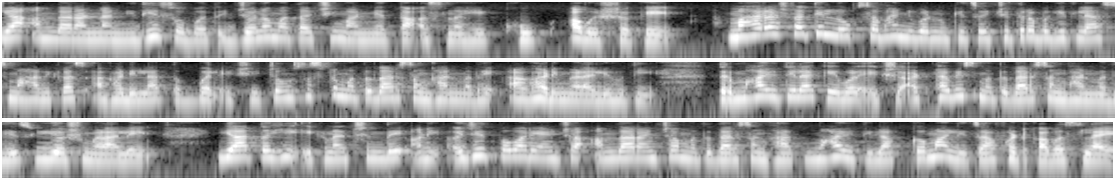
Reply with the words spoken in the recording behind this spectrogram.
या आमदारांना निधीसोबत जनमताची मान्यता असणं हे खूप आवश्यक आहे. महाराष्ट्रातील लोकसभा निवडणुकीचं चित्र बघितल्यास महाविकास आघाडीला तब्बल एकशे चौसष्ट मतदारसंघांमध्ये आघाडी मिळाली होती. तर महायुतीला केवळ एकशे अठ्ठावीस मतदारसंघांमध्येच यश मिळाले. यातही एकनाथ शिंदे आणि अजित पवार यांच्या आमदारांच्या मतदारसंघात महायुतीला कमालीचा फटका बसलाय.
